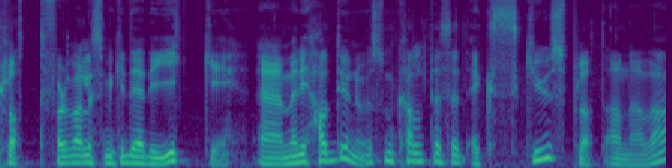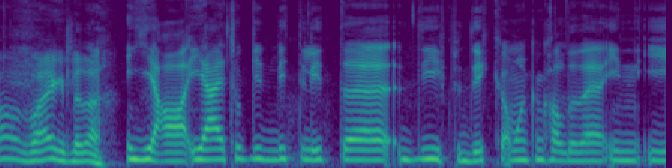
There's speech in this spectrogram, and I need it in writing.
plott, for det var liksom ikke det de gikk i. Eh, men de hadde jo noe som kaltes et excuse-plott, Anna. Hva var egentlig det? Ja, jeg tok et bitte lite dypdykk, om man kan kalle det, det, inn i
